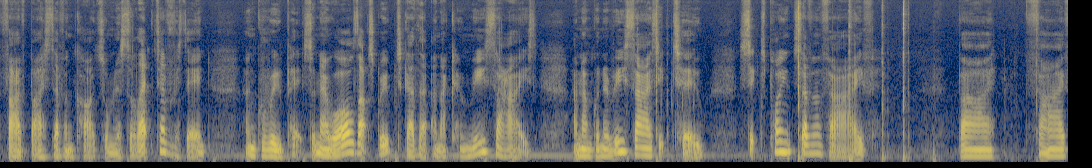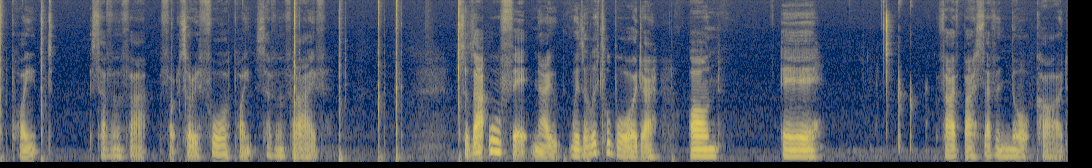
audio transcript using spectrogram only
5 by 7 card so I'm going to select everything and group it so now all that's grouped together and I can resize and I'm going to resize it to 6.75 by 5.75 sorry 4.75 so that will fit now with a little border on a 5 by 7 note card.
